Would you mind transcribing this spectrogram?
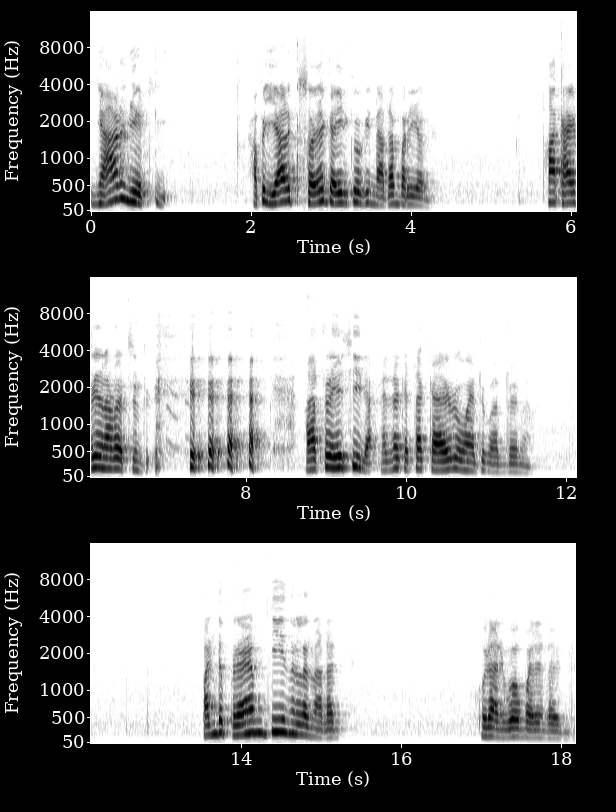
ഞാൻ ഞെട്ടി. അപ്പം ഇയാൾക്ക് സ്വയം കയ്യിലേക്ക് നോക്കി നടൻ പറയാണ് ആ കയറി ഞാൻ അവിടെ വെച്ചിട്ടുണ്ട് ഏശിയില്ല. എന്നെ കെട്ടാൻ കയറുമായിട്ട് വന്നതെന്നാണ് പണ്ട് പ്രേംജി എന്നുള്ള നടൻ ഒരു അനുഭവം പറയേണ്ടതുണ്ട്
